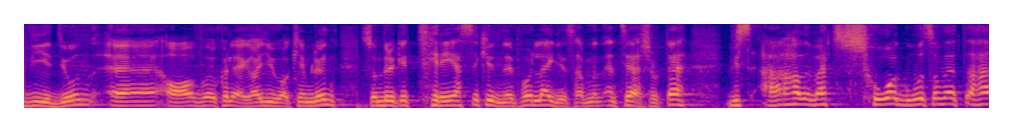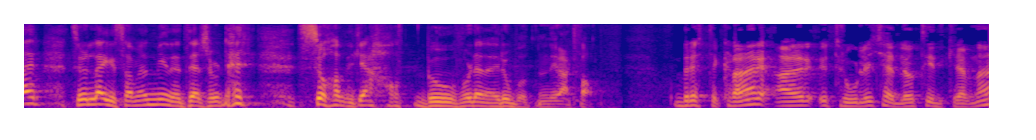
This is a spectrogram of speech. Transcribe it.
videoen eh, av vår kollega Joakim Lund, som bruker tre sekunder på å legge sammen en T-skjorte. Hvis jeg hadde vært så god som dette her til å legge sammen mine T-skjorter, så hadde ikke jeg hatt behov for denne roboten, i hvert fall. Brette klær er utrolig kjedelig og tidkrevende,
